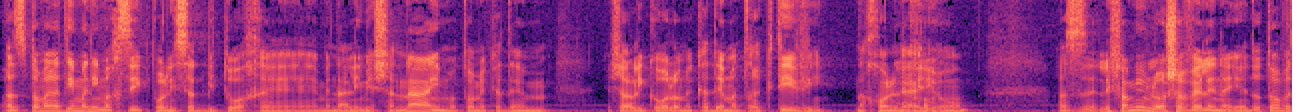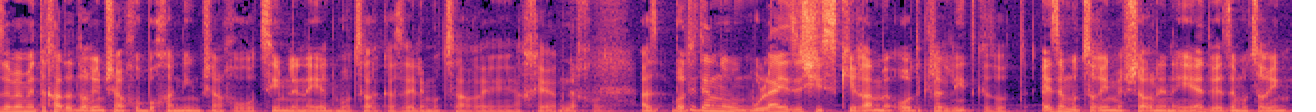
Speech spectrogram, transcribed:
אז זאת אומרת, אם אני מחזיק פוליסת ביטוח אה, מנהלים ישנה, עם אותו מקדם, אפשר לקרוא לו מקדם אטרקטיבי, נכון, נכון. להיום, אז לפעמים לא שווה לנייד אותו, וזה באמת אחד הדברים שאנחנו בוחנים כשאנחנו רוצים לנייד מוצר כזה למוצר אה, אחר. נכון. אז בוא תיתן לנו אולי איזושהי סקירה מאוד כללית כזאת, איזה מוצרים אפשר לנייד ואיזה מוצרים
